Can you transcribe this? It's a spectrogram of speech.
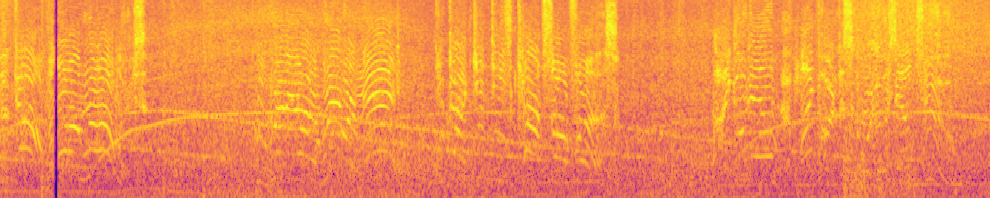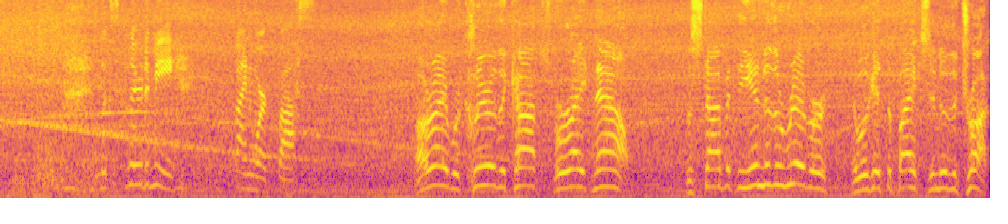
Look out, more rollers. We're running out of river, man. You gotta get these cops off us. I go down, my part of the score goes down too. Looks clear to me. Fine work, boss. All right, we're clear of the cops for right now. We'll stop at the end of the river, and we'll get the bikes into the truck.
